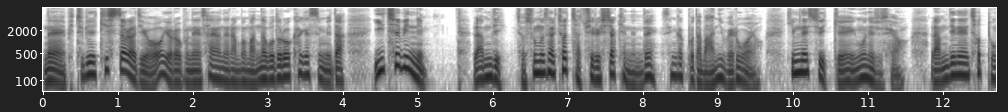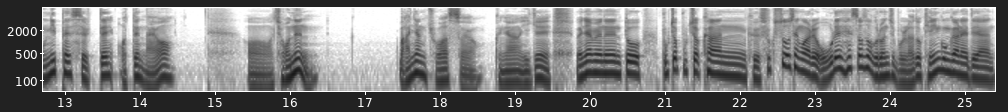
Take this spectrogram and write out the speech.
네, B2B의 키스 터 라디오 여러분의 사연을 한번 만나보도록 하겠습니다. 이채빈님, 람디, 저 20살 첫 자취를 시작했는데 생각보다 많이 외로워요. 힘낼 수 있게 응원해주세요. 람디는 첫 독립했을 때 어땠나요? 어, 저는 마냥 좋았어요. 그냥 이게 왜냐면은 또 북적북적한 그 숙소 생활을 오래 했어서 그런지 몰라도 개인 공간에 대한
